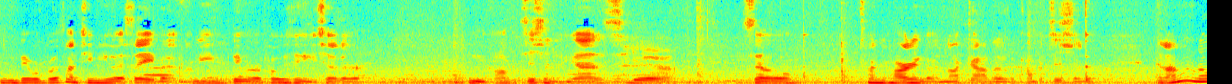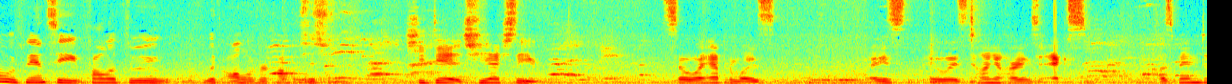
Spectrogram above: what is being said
They were both on Team USA, but I mean, they were opposing each other in the competition, I guess. Yeah. So Tonya Harding got knocked out of the competition. And I don't know if Nancy followed through with all of her competition. She did. She actually. So what happened was, I guess it was Tonya Harding's ex husband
